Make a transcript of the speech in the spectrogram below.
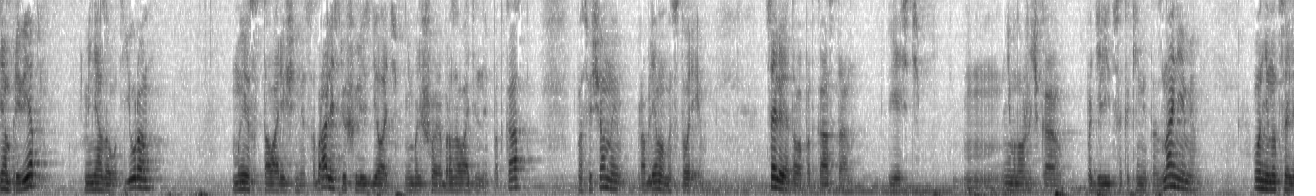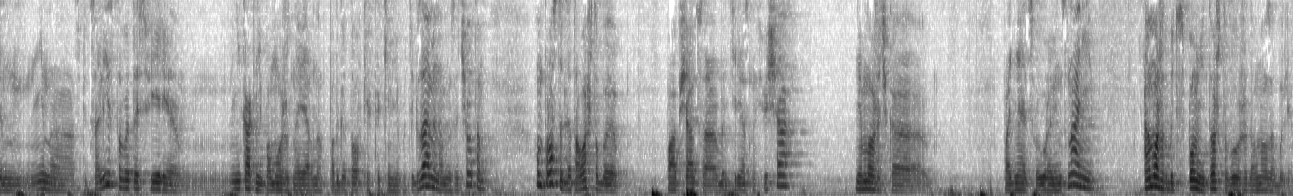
Всем привет! Меня зовут Юра. Мы с товарищами собрались, решили сделать небольшой образовательный подкаст, посвященный проблемам истории. Целью этого подкаста есть немножечко поделиться какими-то знаниями. Он не нацелен ни на специалистов в этой сфере, никак не поможет, наверное, в подготовке к каким-нибудь экзаменам и зачетам. Он просто для того, чтобы пообщаться об интересных вещах, немножечко поднять свой уровень знаний, а может быть вспомнить то, что вы уже давно забыли.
